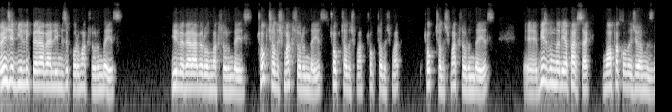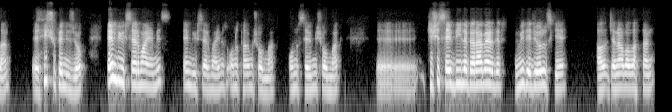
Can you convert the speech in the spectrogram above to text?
önce birlik beraberliğimizi korumak zorundayız. Bir ve beraber olmak zorundayız. Çok çalışmak zorundayız. Çok çalışmak, çok çalışmak, çok çalışmak zorundayız. Ee, biz bunları yaparsak muvaffak olacağımızdan e, hiç şüphemiz yok. En büyük sermayemiz, en büyük sermayemiz onu tanımış olmak, onu sevmiş olmak. Ee, kişi sevdiğiyle beraberdir. Ümit ediyoruz ki Cenab-ı Allah'tan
